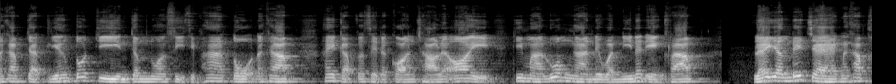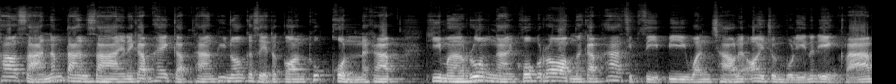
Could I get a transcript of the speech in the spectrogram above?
นะครับจัดเลี้ยงโต๊ะจีนจำนวน 45 โต๊ะนะครับให้กับเกษตรกรชาวและอ้อย ที่มาร่วมงานในวันนี้นั่นเองครับและยังได้แจกนะครับข้าวสารน้ำตาลทรายนะครับให้กับทางพี่น้องเกษตรกรทุกคนนะครับที่มาร่วมงานครบรอบนะครับ 54 ปีวันชาวและอ้อยชนบุรีนั่นเองครับ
